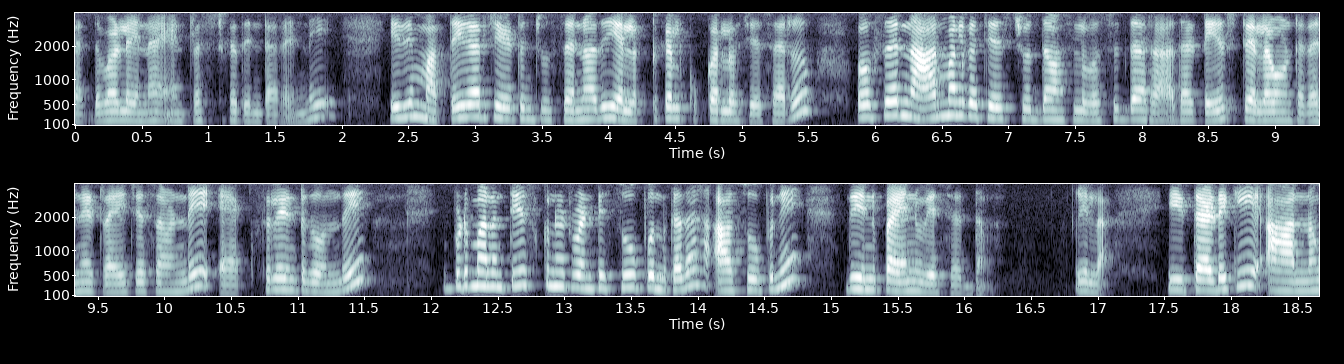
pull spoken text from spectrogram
పెద్దవాళ్ళైనా ఇంట్రెస్ట్గా తింటారండి. ఇది మా అత్తయ్య గారు చేయటం చూశాను అది ఎలక్ట్రికల్ కుక్కర్లో చేశారు. ఒకసారి నార్మల్గా చేసి చూద్దాం అసలు వస్తుందా రాదా టేస్ట్ ఎలా ఉంటుందని ట్రై చేసామండి ఎక్సలెంట్గా ఉంది. ఇప్పుడు మనం తీసుకున్నటువంటి సూప్ ఉంది కదా ఆ సూప్ని దీనిపైన వేసేద్దాం. ఇలా ఈ తడికి ఆ అన్నం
